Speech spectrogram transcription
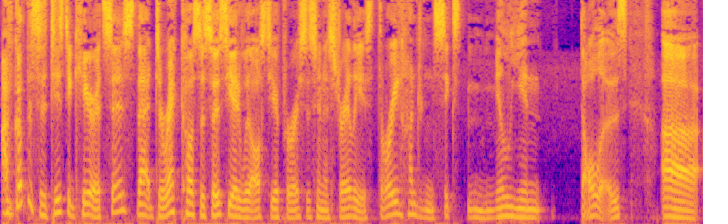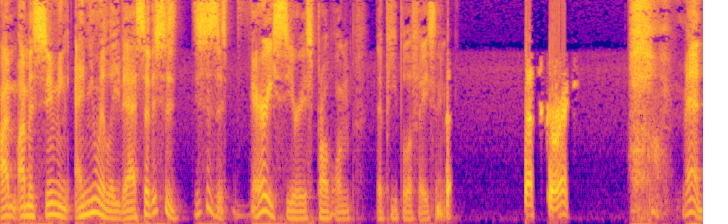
I've got the statistic here. It says that direct costs associated with osteoporosis in Australia is three hundred and six million dollars. Uh, I'm I'm assuming annually there. So this is this is a very serious problem that people are facing. That's correct. Man,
